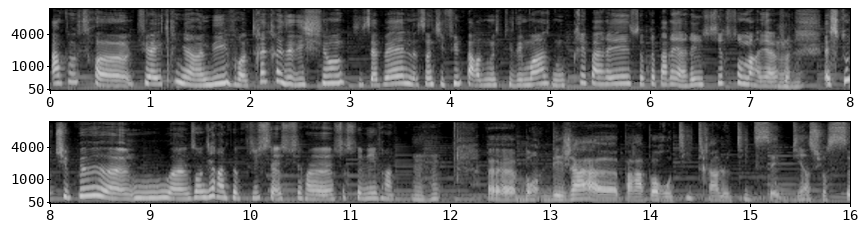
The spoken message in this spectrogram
Apôtre, euh, tu as écrit un livre très très édifiant qui s'appelle, s'intitule, pardon, excusez-moi, donc préparer, se préparer à réussir son mariage. Mm -hmm. Est-ce que tu peux euh, nous en dire un peu plus sur, euh, sur ce livre? Mm -hmm. euh, Bon, déjà, euh, par rapport au titre, hein, le titre, c'est bien sûr se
